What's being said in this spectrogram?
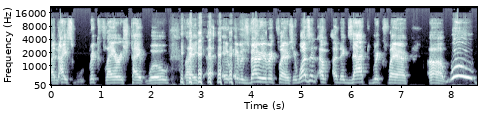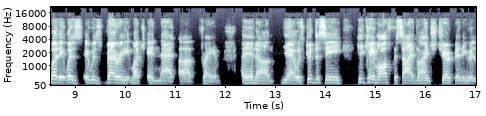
a nice Ric Flairish type woo. Like it, it, was very Ric Flairish. It wasn't a, an exact Ric Flair uh, woo, but it was it was very much in that uh, frame, and um, yeah, it was good to see. He came off the sidelines chirping. He was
